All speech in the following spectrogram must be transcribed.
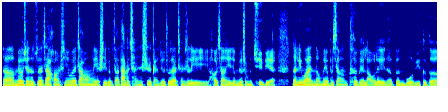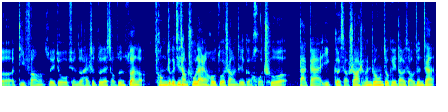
那没有选择住在札幌，是因为札幌也是一个比较大的城市，感觉住在城市里好像也就没有什么区别。那另外呢，我们也不想特别劳累的奔波于各个地方，所以就选择还是住在小樽算了。从这个机场出来，然后坐上这个火车，大概一个小时二十分钟就可以到小樽站。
